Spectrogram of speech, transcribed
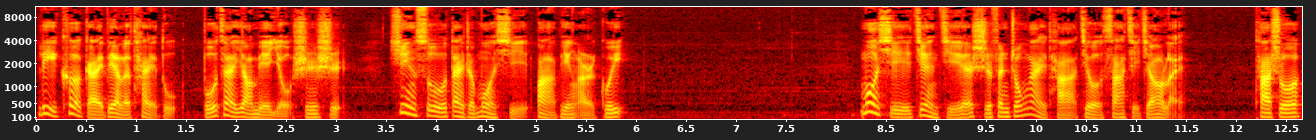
立刻改变了态度，不再要灭有失氏，迅速带着莫喜罢兵而归。莫喜见杰十分钟爱他，就撒起娇来。他说：“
